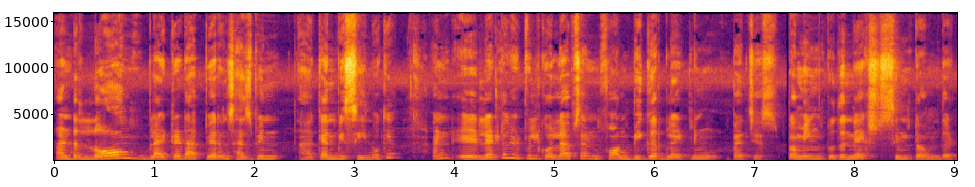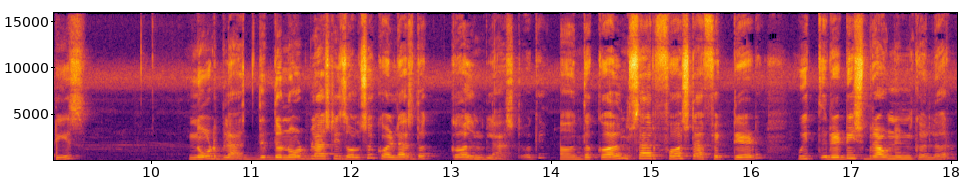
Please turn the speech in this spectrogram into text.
and a long blighted appearance has been uh, can be seen okay? And uh, later it will collapse and form bigger blighting patches. Coming to the next symptom that is node blast. The, the, node blast is also called as the culm blast okay? Uh, the culms are first affected with reddish brown in color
